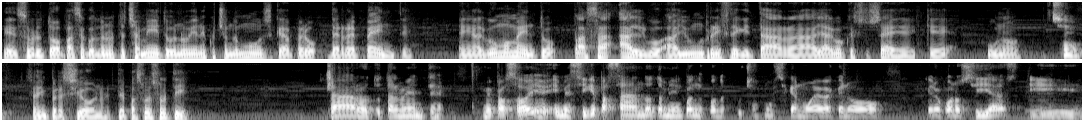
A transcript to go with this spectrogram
que sobre todo pasa cuando uno está chamito, uno viene escuchando música, pero de repente en algún momento pasa algo, hay un riff de guitarra, hay algo que sucede que uno sí. se impresiona. ¿Te pasó eso a ti? Claro, totalmente. Me pasó y, y me sigue pasando también cuando, cuando escuchas música nueva que no, que no conocías y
